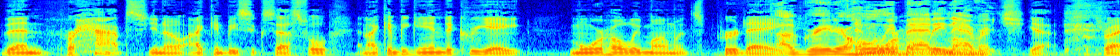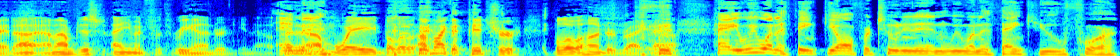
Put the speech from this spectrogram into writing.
then perhaps you know I can be successful and I can begin to create more holy moments per day. A greater holy batting holy average. Yeah, that's right. I, and I'm just aiming for 300. You know, Amen. and I'm way below. I'm like a pitcher below 100 right now. hey, we want to thank y'all for tuning in. We want to thank you for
